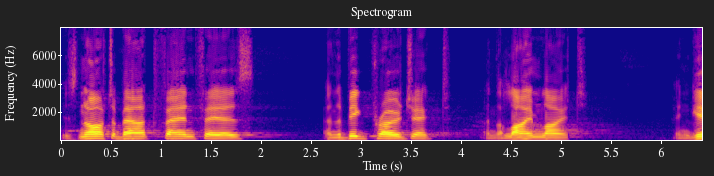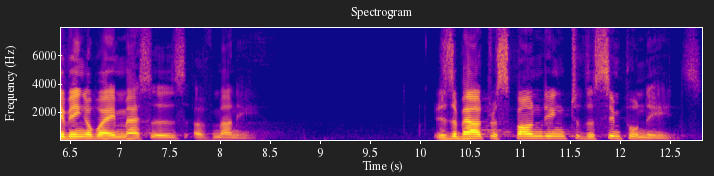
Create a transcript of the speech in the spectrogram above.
It's not about fanfares and the big project and the limelight and giving away masses of money. It is about responding to the simple needs,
